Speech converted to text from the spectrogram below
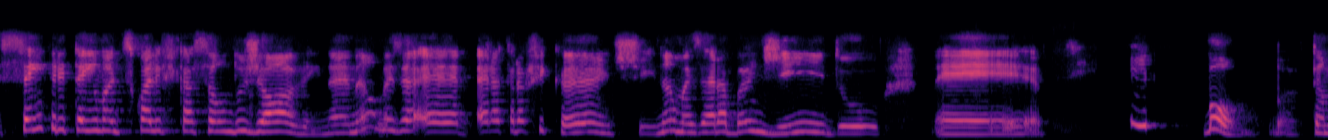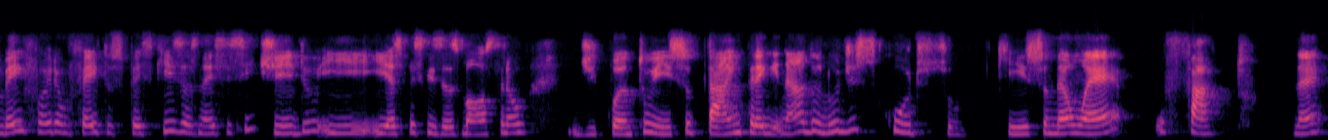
Sempre tem uma desqualificação do jovem, né? Não, mas é, é era traficante, não, mas era bandido. É... E, bom, também foram feitas pesquisas nesse sentido, e, e as pesquisas mostram de quanto isso está impregnado no discurso, que isso não é o fato, né?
